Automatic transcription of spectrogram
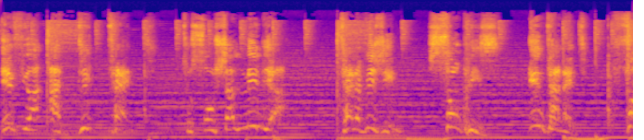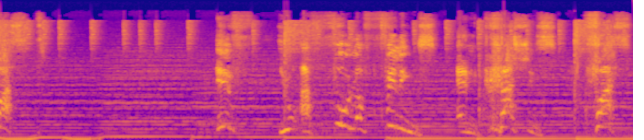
If you are addicted to social media, television, soapies, internet, fast. If you are full of feelings and crashes fast.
